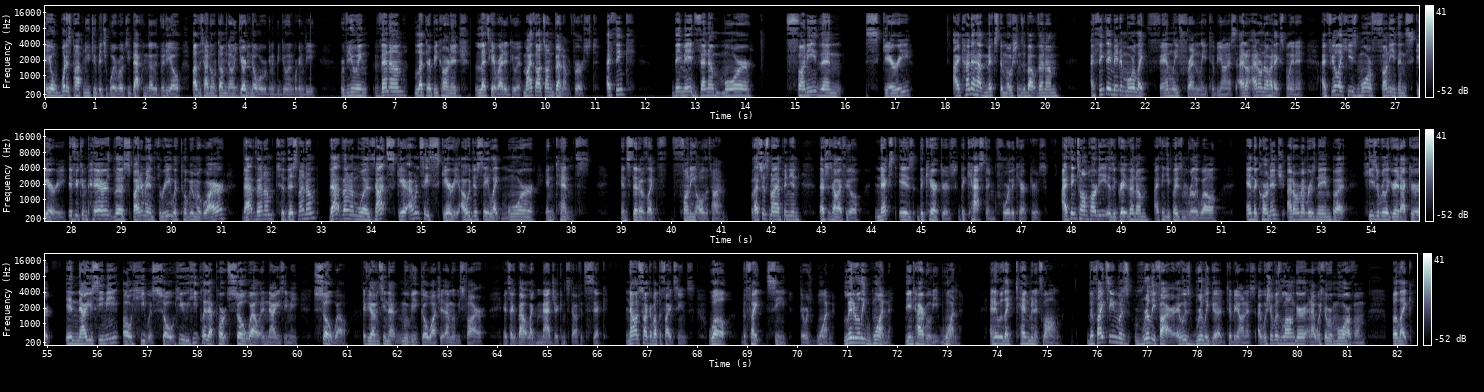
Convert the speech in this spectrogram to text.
Hey yo, what is poppin' YouTube? It's your boy RhodeZee back with another video. By the title and thumbnail, you already know what we're gonna be doing. We're gonna be reviewing Venom, Let There Be Carnage. Let's get right into it. My thoughts on Venom first. I think they made Venom more funny than scary. I kind of have mixed emotions about Venom. I think they made him more like family friendly to be honest. I don't I don't know how to explain it. I feel like he's more funny than scary. If you compare the Spider-Man 3 with Tobey Maguire, that Venom to this Venom, that Venom was not scary. I wouldn't say scary. I would just say like more intense instead of like funny all the time. But that's just my opinion. That's just how I feel. Next is the characters, the casting for the characters. I think Tom Hardy is a great Venom. I think he plays him really well. And the Carnage, I don't remember his name, but he's a really great actor in Now You See Me, oh, he was so, he, he played that part so well in Now You See Me. So well. If you haven't seen that movie, go watch it. That movie's fire. It's like about like magic and stuff. It's sick. Now let's talk about the fight scenes. Well, the fight scene. There was one. Literally one. The entire movie. One. And it was like 10 minutes long. The fight scene was really fire. It was really good, to be honest. I wish it was longer and I wish there were more of them. But like,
